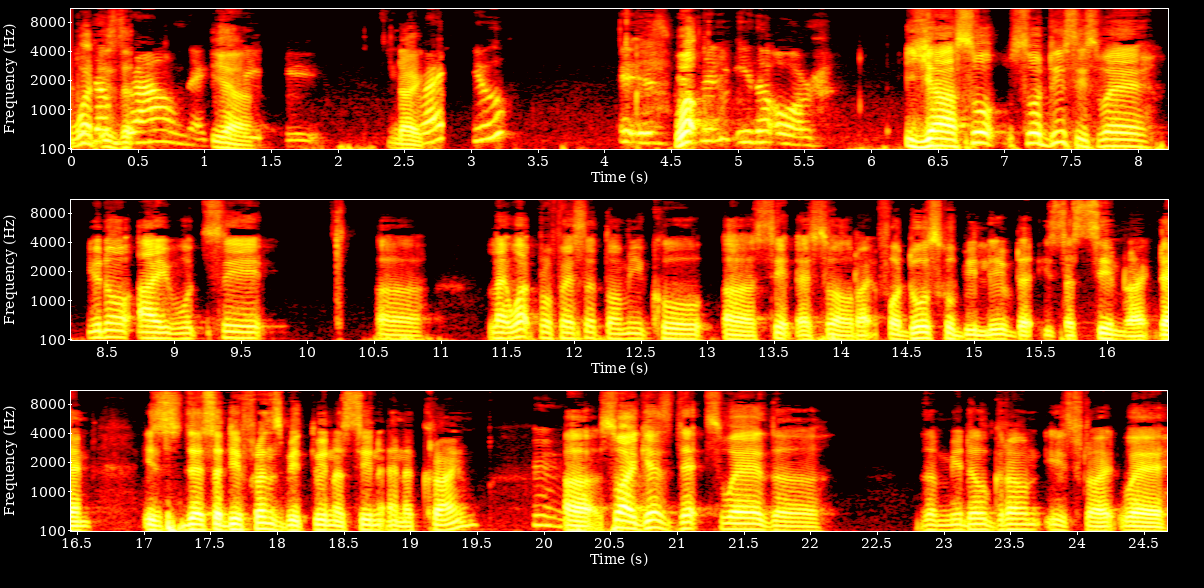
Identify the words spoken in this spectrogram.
what is the middle ground actually? Yeah. Right. Right. You. It is well, really either or. Yeah. So so this is where you know I would say, uh, like what Professor Tommy Koh uh, said as well, right? For those who believe that it's a sin, right? Then is there's a difference between a sin and a crime. Mm. Uh, so I guess that's where the the middle ground is, right? Where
